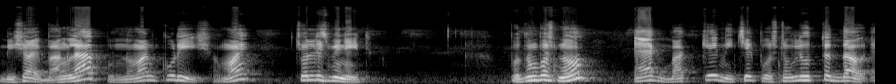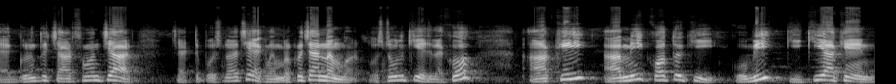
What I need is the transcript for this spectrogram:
বিষয় বাংলা, পূর্ণমান কুড়ি, সময় চল্লিশ মিনিট। প্রথম প্রশ্ন, এক বাক্যে নিচের প্রশ্নগুলি উত্তর দাও। এক গণিত চার সমান চার। চারটে প্রশ্ন আছে, এক নম্বর করে চার নম্বর। প্রশ্নগুলি কী আছে? দেখো, আঁকি, আমি, কত কি? কবি কি কি আঁকেন?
